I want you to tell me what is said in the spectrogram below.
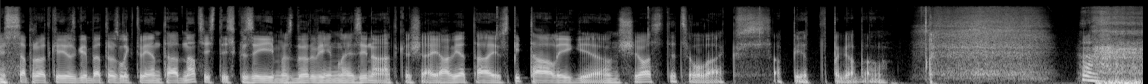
Es saprotu, ka jūs gribat uzlikt vienu tādu nacistisku zīmi uz durvīm, lai zinātu, ka šajā vietā ir spitālīgie un šos cilvēkus apiet pa gabalu. Ah.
